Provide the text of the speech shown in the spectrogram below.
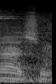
二手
